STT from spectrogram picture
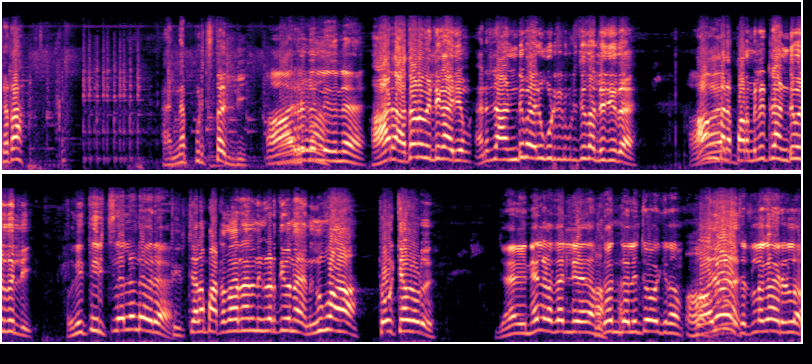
ചേട്ടാ എന്നെ പിടിച്ച് തല്ലി. ഇതിനെ ആരാ? അതാണ് വലിയ കാര്യം. എന്നെ രണ്ടുപേരും കൂട്ടിട്ട് പിടിച്ച് തല്ലി ചെയ്തേ. അമ്പലപ്പറമ്പിലിട്ട് രണ്ടുപേര് തല്ലി. നീ തിരിച്ചു തല്ലണ്ടേ അവരെ? തിരിച്ചാലും പട്ടതാരനാണ് നിങ്ങളുടെ അടുത്ത് വന്നേ. നിങ്ങൾ വാ ചോദിക്കാം അവരോട്. തല്ലേ നമുക്ക് ചോദിക്കണം. കാര്യമല്ലോ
